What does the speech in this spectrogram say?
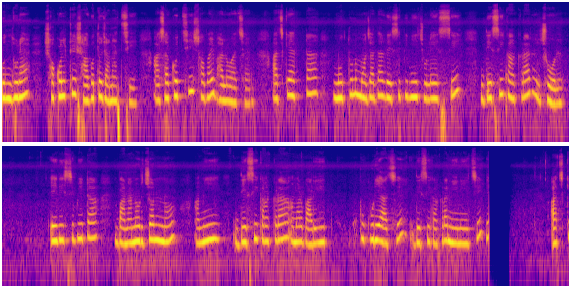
বন্ধুরা, সকলকে স্বাগত জানাচ্ছি। আশা করছি সবাই ভালো আছেন। আজকে একটা নতুন মজাদার রেসিপি নিয়ে চলে এসেছি, দেশি কাঁকড়ার ঝোল। এই রেসিপিটা বানানোর জন্য আমি দেশি কাঁকড়া আমার বাড়ির পুকুরে আছে, দেশি কাঁকড়া নিয়ে নিয়েছি। আজকে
